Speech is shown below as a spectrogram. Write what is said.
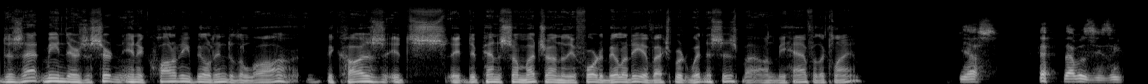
does that mean there's a certain inequality built into the law because it's it depends so much on the affordability of expert witnesses by, on behalf of the client? Yes, that was easy.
